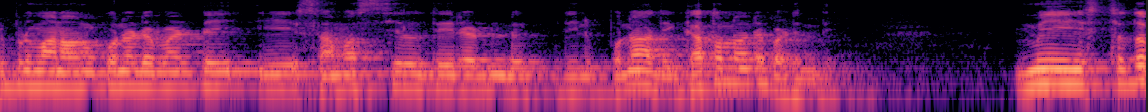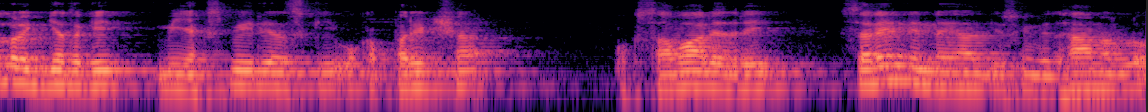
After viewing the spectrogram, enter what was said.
ఇప్పుడు మనం అనుకున్నటువంటి ఈ సమస్యలు తీరేటువంటి దీని పునాది గతంలోనే పడింది. మీ స్థితప్రజ్ఞతకి మీ ఎక్స్పీరియన్స్కి ఒక పరీక్ష ఒక సవాల్ ఎదురై సరైన నిర్ణయాలు తీసుకునే విధానంలో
